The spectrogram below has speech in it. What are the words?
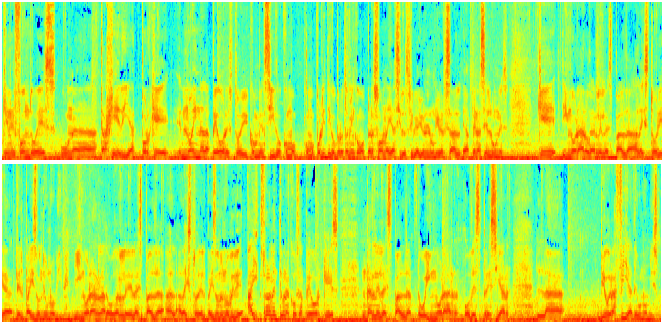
que en el fondo es una tragedia porque no hay nada peor estoy convencido como como político pero también como persona y así lo escribía yo en el Universal apenas el lunes que ignorar o darle la espalda a la historia del país donde uno vive. Ignorarla o darle la espalda a, a, la historia del país donde uno vive. Hay solamente una cosa peor que es darle la espalda o ignorar o despreciar la biografía de uno mismo.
